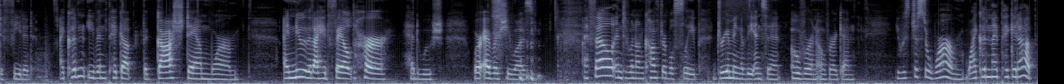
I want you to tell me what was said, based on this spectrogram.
defeated. I couldn't even pick up the gosh damn worm. I knew that I had failed her, head whoosh, wherever she was. I fell into an uncomfortable sleep, dreaming of the incident over and over again. It was just a worm. Why couldn't I pick it up?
